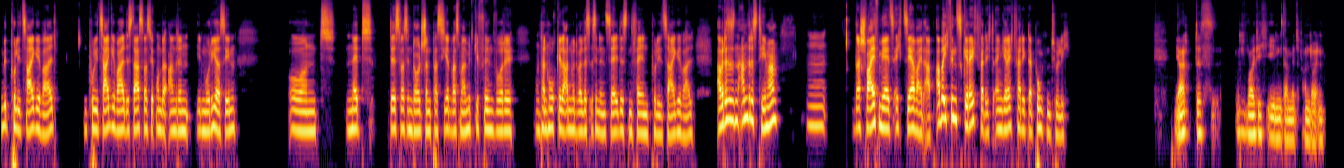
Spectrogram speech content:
mit Polizeigewalt. Und Polizeigewalt ist das, was wir unter anderem in Moria sehen und nicht das, was in Deutschland passiert, was mal mitgefilmt wurde und dann hochgeladen wird, weil das ist in den seltensten Fällen Polizeigewalt. Aber das ist ein anderes Thema. Hm, da schweifen wir jetzt echt sehr weit ab. Aber ich finde es gerechtfertigt, ein gerechtfertigter Punkt natürlich. Ja, das wollte ich eben damit andeuten.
